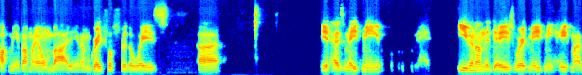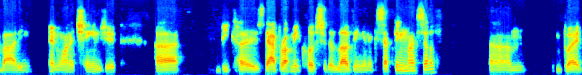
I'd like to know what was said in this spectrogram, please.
taught me about my own body, and I'm grateful for the ways uh, it has made me even on the days where it made me hate my body and want to change it. Uh, because that brought me closer to loving and accepting myself. Um, but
